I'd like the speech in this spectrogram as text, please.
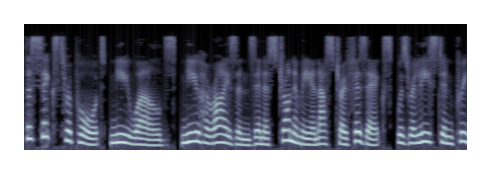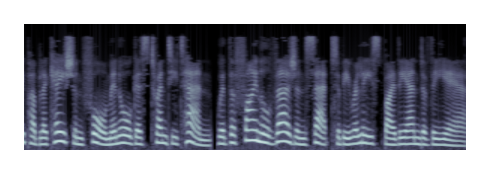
The sixth report, New Worlds, New Horizons in Astronomy and Astrophysics, was released in pre-publication form in August 2010, with the final version set to be released by the end of the year.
